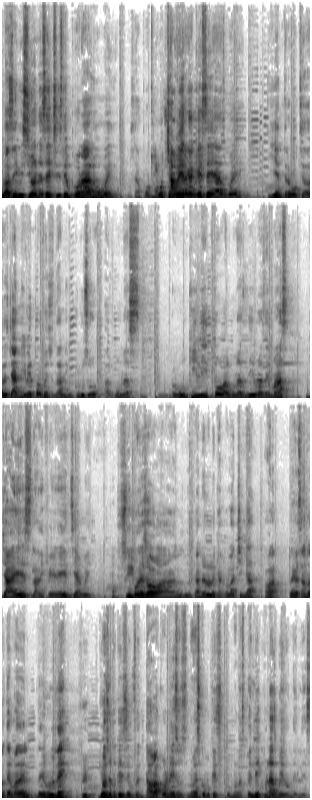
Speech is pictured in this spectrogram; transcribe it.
Las divisiones existen por algo, güey. O sea, por No, mucha obvio, verga que seas, güey. Y entre boxeadores, ya a nivel profesional, incluso algunas algún kilito, algunas libras de más, ya es la diferencia, güey. No, pues y sí, por güey. eso al Canelo le cargó la chinga. Ahora, regresando al tema del, de Bruce Sí. yo siento que si se enfrentaba con esos, no es como que es como las películas, güey, donde les,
